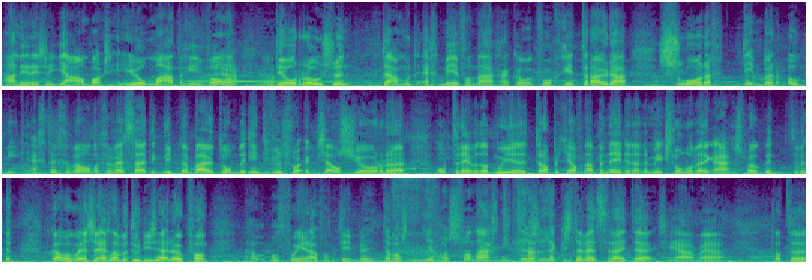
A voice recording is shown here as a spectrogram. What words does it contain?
Ali Reza Jaanbaks heel matig invallen. Ja, ja. Deel Rozen, daar moet echt meer vandaan gaan komen. Ik vond Geertruida slordig. Timber ook niet echt een geweldige wedstrijd. Ik liep naar buiten om de interviews voor Excelsior op te nemen. Dat moet je trappetje af naar beneden naar de mix zonder werd ik aangesproken. Toen kwamen ook mensen echt naar me toe die zeiden ook van... Nou, wat vond je nou van Timber? Dat was, dat was vandaag niet de lekkerste wedstrijd, hè? Ik zei, ja, maar ja, dat uh,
